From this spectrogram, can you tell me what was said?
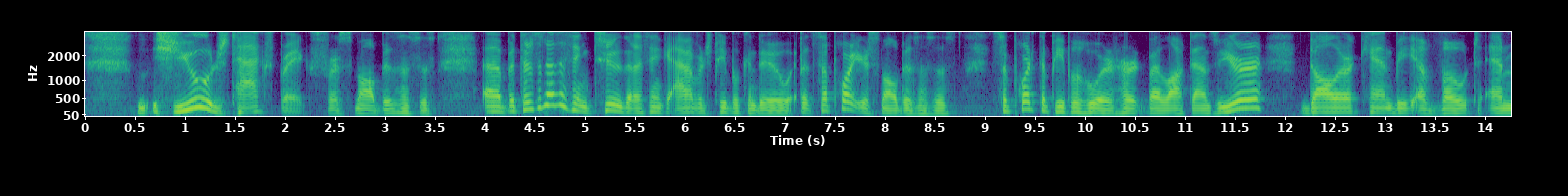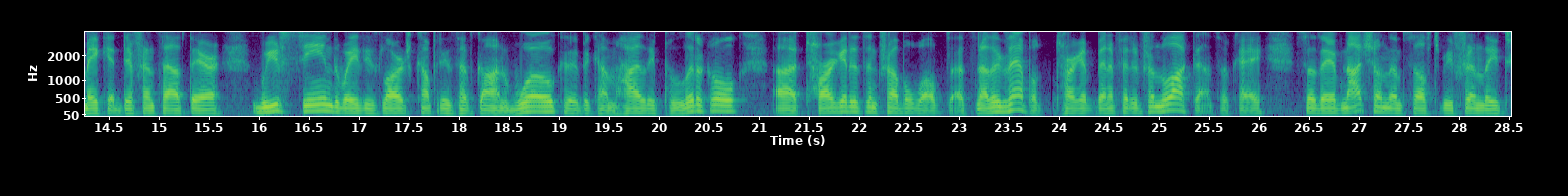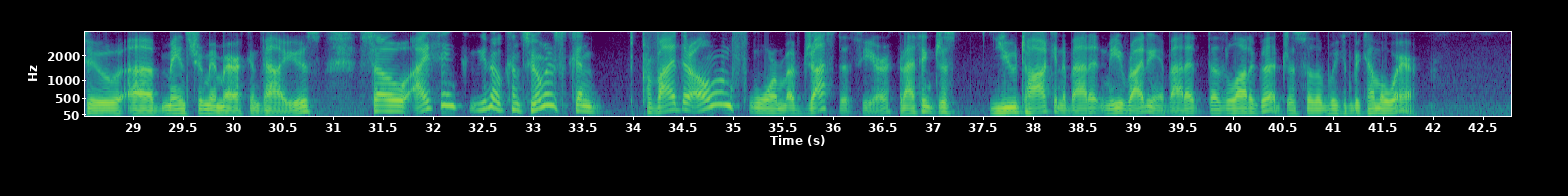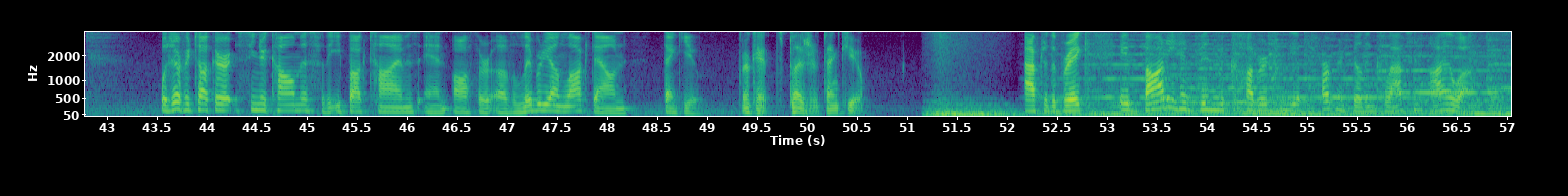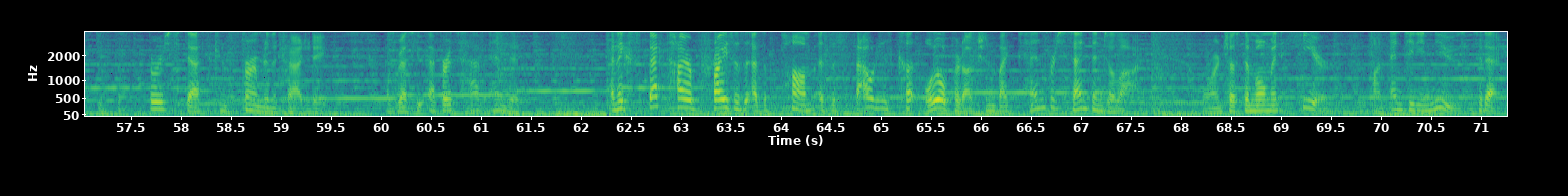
huge tax breaks for small businesses. Uh, but there's another thing too that I think average people can do. But support your small businesses, support the people who are hurt by lockdowns. Your dollar can be a vote and make a difference out there. We've seen the way these large companies have gone woke. They've become highly political. Uh, Target is in trouble. Well, that's another example. Target benefited from the lockdowns. Okay, so they have not shown themselves to be friendly to uh, mainstream American values. So I think you know consumers can provide their own form of justice here, and I think just you talking about it me writing about it does a lot of good, just so that we can become aware. Well, Jeffrey Tucker, senior columnist for the Epoch Times and author of Liberty on Lockdown, thank you. Okay, it's a pleasure. Thank you. After the break, a body has been recovered from the apartment building collapse in Iowa. It's the first death confirmed in the tragedy, as rescue efforts have ended. And expect higher prices at the pump as the Saudis cut oil production by 10% in July. More in just a moment here on NTD News Today.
